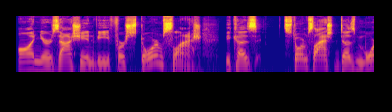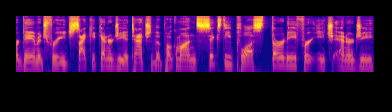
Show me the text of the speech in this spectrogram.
on your Zacian V for Storm Slash because Storm Slash does more damage for each psychic energy attached to the Pokemon, 60 plus 30 for each energy.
